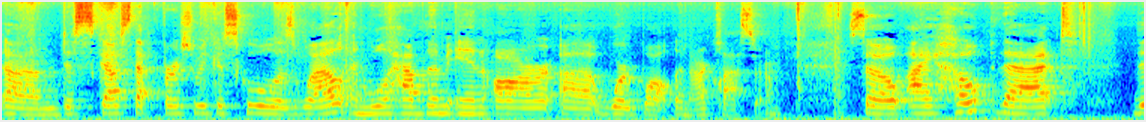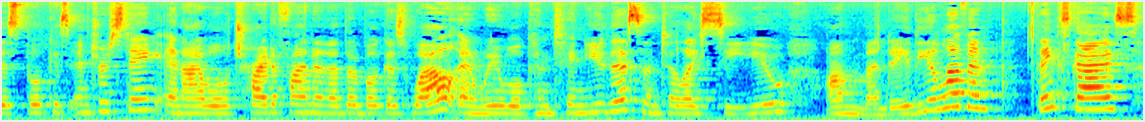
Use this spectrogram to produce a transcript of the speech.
um, discuss that first week of school as well, and we'll have them in our uh, word wall in our classroom. So I hope that this book is interesting and I will try to find another book as well and we will continue this until I see you on Monday the 11th. Thanks guys!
